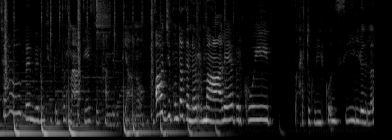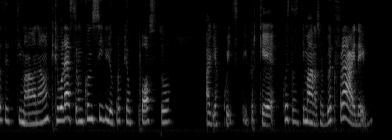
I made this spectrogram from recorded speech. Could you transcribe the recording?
Ciao, benvenuti o bentornati su Cambio di Piano. Oggi puntata normale, per cui parto con il consiglio della settimana, che vuole essere un consiglio proprio opposto agli acquisti perché questa settimana c'è il Black Friday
